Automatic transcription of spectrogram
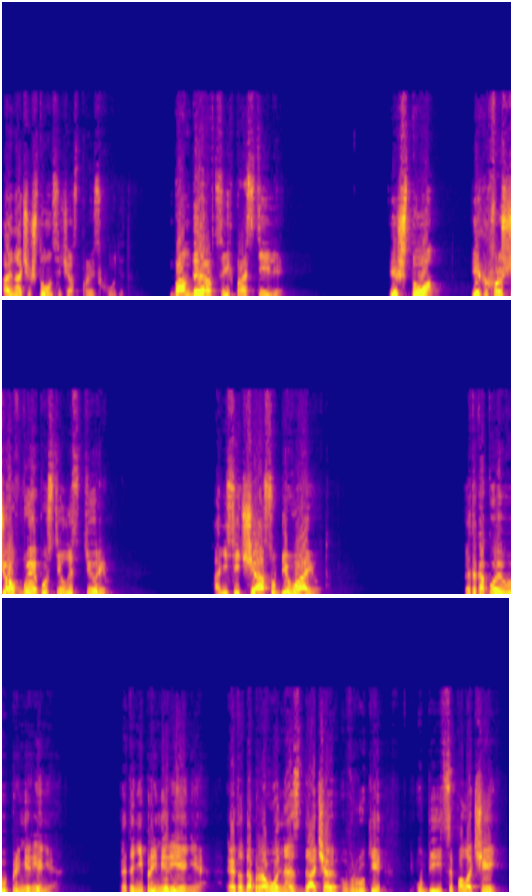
А иначе что он сейчас происходит? Бандеровцы их простили. И что? Их Хрущев выпустил из тюрем. Они сейчас убивают. Это какое вы примирение? Это не примирение, это добровольная сдача в руки убийцы палачей.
